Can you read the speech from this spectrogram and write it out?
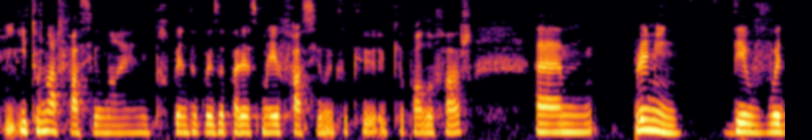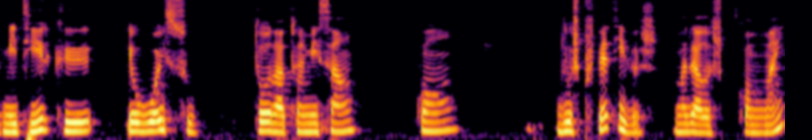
e, e, tornar fácil, não é? E de repente a coisa parece meio fácil, aquilo que, que a Paula faz. Um, para mim, devo admitir que eu ouço toda a tua missão com duas perspectivas. Uma delas como mãe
